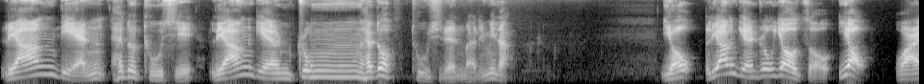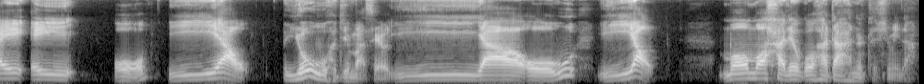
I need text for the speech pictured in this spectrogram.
两点 해도 2시, 两点钟 해도 2시란 말입니다. 有两点钟要走要 Y A O 要 요 하지 마세요. 이야오 이야오 뭐뭐 하려고 하다 하는 뜻입니다.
